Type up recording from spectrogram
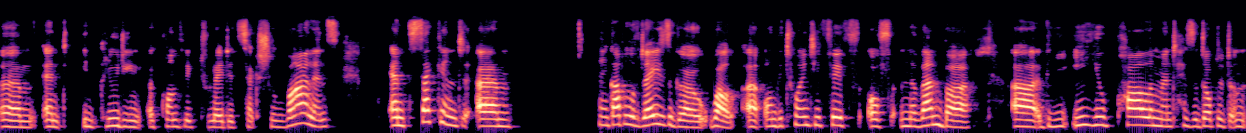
um, and including a conflict-related sexual violence. And second, um, a couple of days ago, well, uh, on the 25th of November, uh, the EU Parliament has adopted an,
